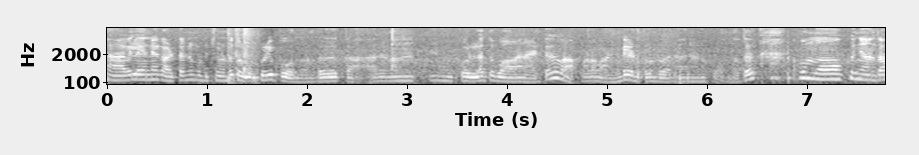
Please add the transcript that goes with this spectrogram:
രാവിലെ തന്നെ കട്ടന് കുടിച്ചുകൊണ്ട് തൊളിപ്പുഴി പോകുന്നുണ്ട്. കാരണം കൊല്ലത്ത് പോകാനായിട്ട് വാപ്പാടെ വണ്ടി എടുത്തുകൊണ്ട് വരാനാണ് പോകുന്നത്. അപ്പോൾ മോക്ക് ഞാൻ എന്താ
